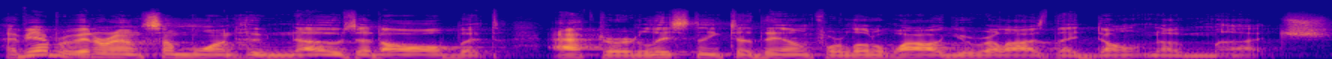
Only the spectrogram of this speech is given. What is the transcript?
Have you ever been around someone who knows it all, but after listening to them for a little while, you realize they don't know much?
